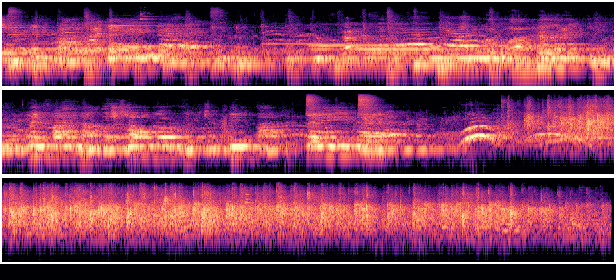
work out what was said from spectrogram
Chỉ vì.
